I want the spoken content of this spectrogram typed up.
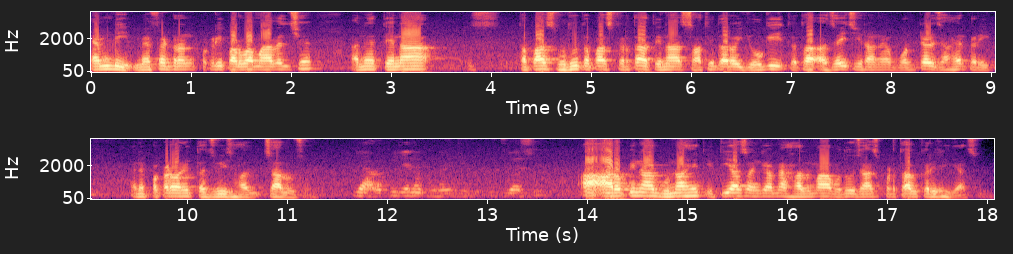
એમડી મેફેડ્રન પકડી પાડવામાં આવેલ છે અને તેના તપાસ વધુ તપાસ કરતા તેના સાથીદારો યોગી તથા અજય ચીરાને વોન્ટેડ જાહેર કરી અને પકડવાની તજવીજ હાલ ચાલુ છે? આ આરોપીના ગુનાહિત ઇતિહાસ અંગે અમે હાલમાં વધુ જાંચ પડતાલ કરી રહ્યા છીએ.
